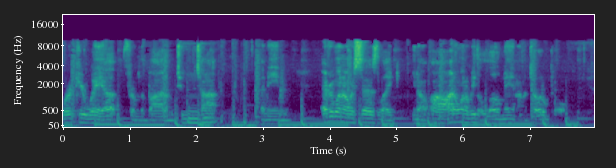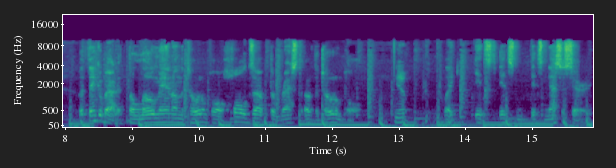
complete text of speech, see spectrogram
Work your way up from the bottom to Mhm. the top. I mean, everyone always says like, you know, oh, I don't want to be the low man on the totem pole. But think about it. The low man on the totem pole holds up the rest of the totem pole. Yep. like it's it's it's necessary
